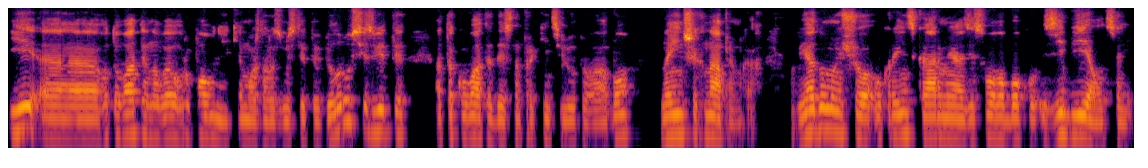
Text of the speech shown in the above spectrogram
і е, готувати нове угруповання, яке можна розмістити в Білорусі, звідти атакувати десь наприкінці лютого або на інших напрямках. Я думаю, що українська армія зі свого боку зіб'є оцей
